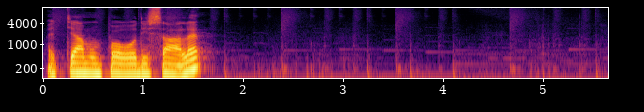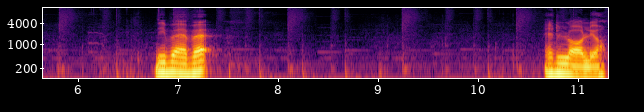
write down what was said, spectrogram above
mettiamo un po' di sale, di pepe. E l'olio.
